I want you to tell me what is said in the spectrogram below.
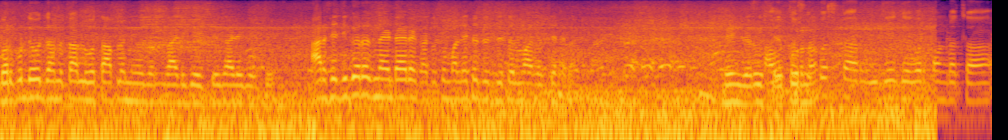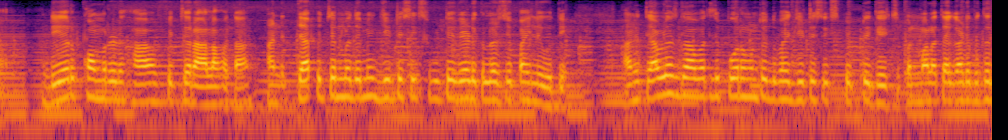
भरपूर दिवस झालं चालू होतं आपलं नियोजन. गाडी घ्यायची गाडी घ्यायची. आरशाची गरज नाही डायरेक्ट आता तुम्हाला याच्यातच दिसेल माझा चेहरा. डेंजर पूर्ण. सुपरस्टार विजय देवरकोंडाचा डिअर कॉम्रेड हा पिक्चर आला होता. आणि त्या पिक्चरमध्ये मी G T six fifty red कलरची पाहिली होती. आणि त्यावेळेस गावातली पोरं म्हणत होती भाई जी टी सिक्स फिफ्टी घ्यायची पण मला त्या गाडीबद्दल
